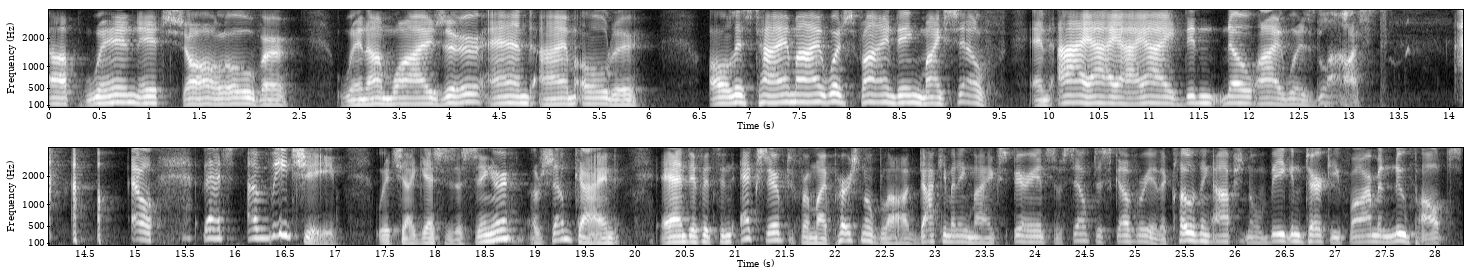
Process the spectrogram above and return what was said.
Up when it's all over, when I'm wiser and I'm older. All this time I was finding myself, and I, I, I, I didn't know I was lost. well, that's Avicii, which I guess is a singer of some kind. And if it's an excerpt from my personal blog documenting my experience of self discovery at a clothing optional vegan turkey farm in New Paltz,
